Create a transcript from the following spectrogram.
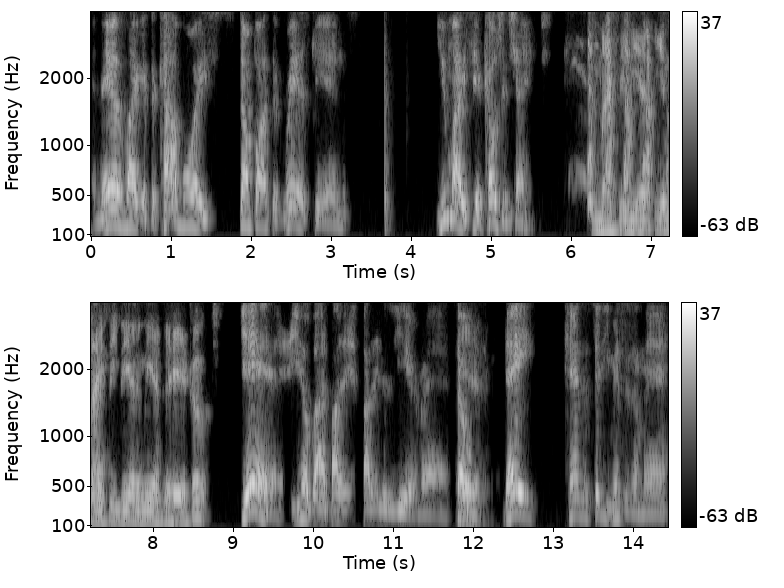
and they was like, if the Cowboys stump out the Redskins, you might see a coaching change. you might see me. You might see Bieniemy as a head coach. Yeah, you know, by by the, by the end of the year, man. So yeah. they Kansas City misses him, man.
